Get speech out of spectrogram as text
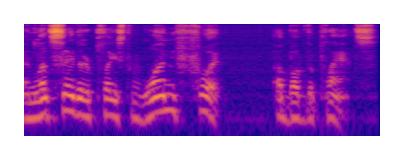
and let's say they're placed one foot above the plants.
